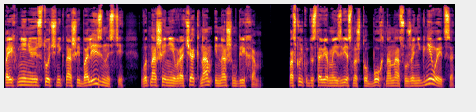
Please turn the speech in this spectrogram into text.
По их мнению, источник нашей болезненности в отношении врача к нам и нашим грехам. Поскольку достоверно известно, что Бог на нас уже не гневается,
